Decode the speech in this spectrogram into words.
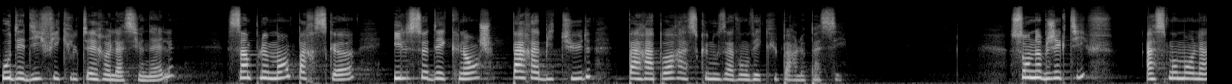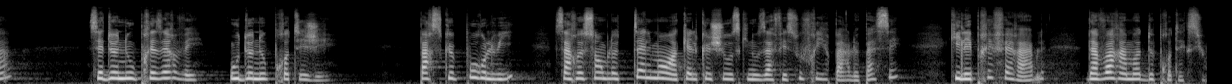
ou des difficultés relationnelles, simplement parce que ils se déclenchent par habitude par rapport à ce que nous avons vécu par le passé. Son objectif, à ce moment-là, c'est de nous préserver ou de nous protéger, parce que pour lui, ça ressemble tellement à quelque chose qui nous a fait souffrir par le passé qu'il est préférable d'avoir un mode de protection.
